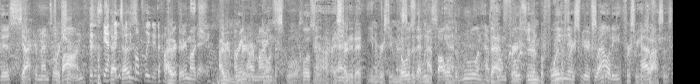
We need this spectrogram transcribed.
this yeah, sacramental bond. Sure. Things, yeah, that things does we can hopefully do to help I, our very much. Stay. I remember our going to school closer. Uh, I started at University of Minnesota those that Duluth have followed the rule and have that grown first, closer even before the first week of school, first week of classes,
